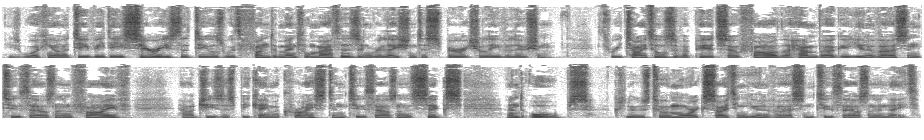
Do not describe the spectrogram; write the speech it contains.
He's working on a DVD series that deals with fundamental matters in relation to spiritual evolution. Three titles have appeared so far The Hamburger Universe in 2005, How Jesus Became a Christ in 2006, and Orbs Clues to a More Exciting Universe in 2008.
